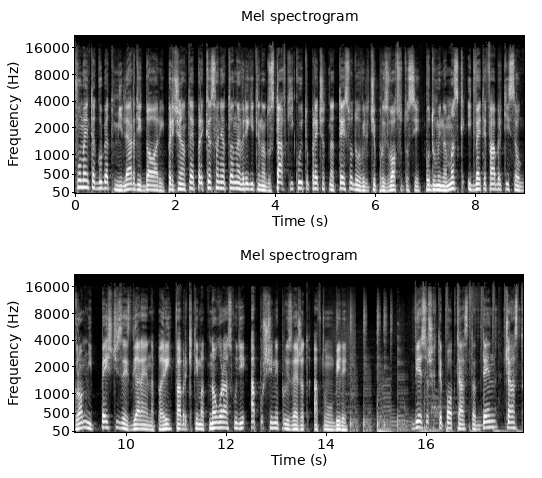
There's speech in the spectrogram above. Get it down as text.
в момента губят милиарди долари. Причината е прекъсванията на веригите на доставки, които пречат на Тесла да увеличи производството си. По думи на Мъск и двете фабрики са огромни пещи за изгаряне на пари. Фабриките имат много разходи, а почти не произвеждат автомобили. Вие слушахте подкаста Ден, част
